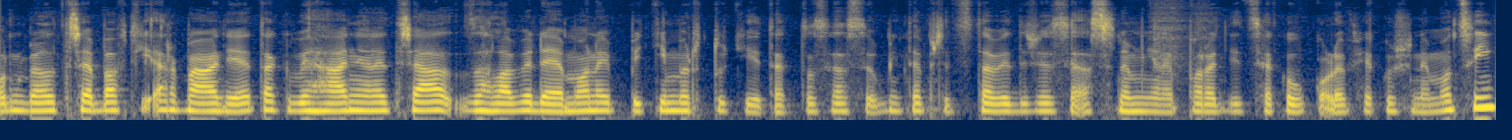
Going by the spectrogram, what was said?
on byl třeba v té armádě, tak vyháněli třeba z hlavy démony pitím rtuti, tak to si asi umíte představit, že si asi neměli poradit s jakoukoliv jakož nemocí.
